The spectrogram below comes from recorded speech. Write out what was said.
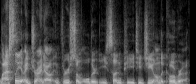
Lastly, I dried out and threw some older eSun PETG on the Kobra.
